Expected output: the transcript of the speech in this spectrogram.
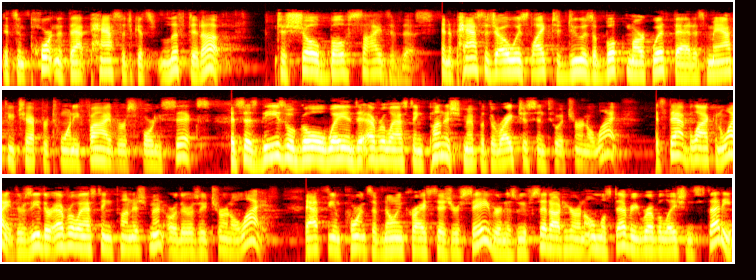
it's important that that passage gets lifted up to show both sides of this. And a passage I always like to do as a bookmark with that is Matthew chapter 25, verse 46. It says, These will go away into everlasting punishment, but the righteous into eternal life. It's that black and white. There's either everlasting punishment or there's eternal life. That's the importance of knowing Christ as your Savior. And as we've said out here in almost every Revelation study,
